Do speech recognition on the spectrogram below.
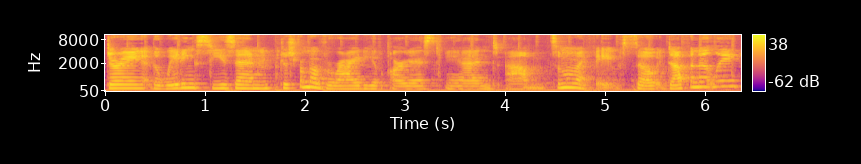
during the waiting season just from a variety of artists and um, some of my faves. So definitely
